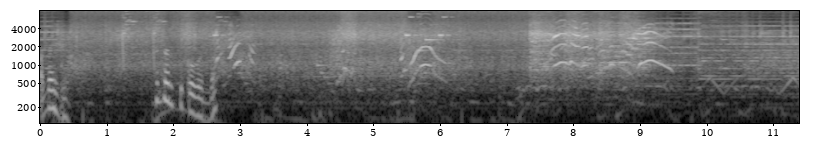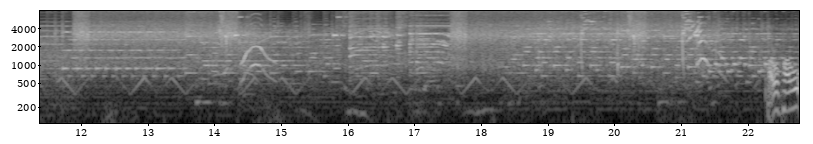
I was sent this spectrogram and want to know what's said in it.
안 돼, 이거. 한 달을 쓸거 그랬나? 바로 바로.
